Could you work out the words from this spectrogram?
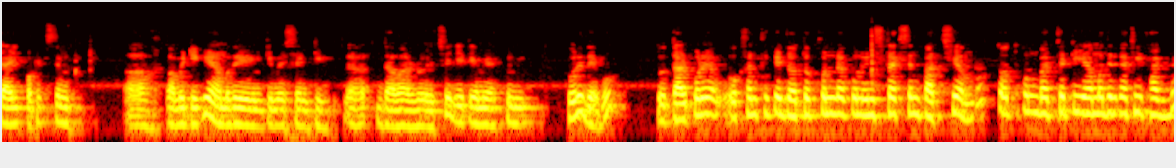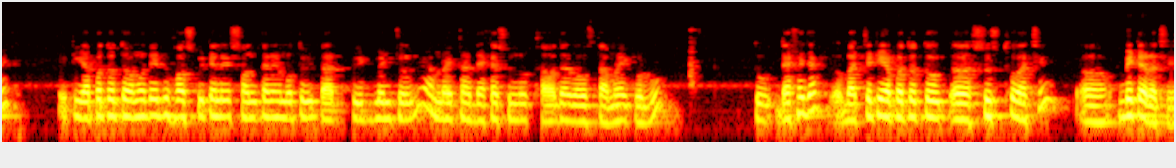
চাইল্ড প্রোটেকশন কমিটিকে আমাদের ইন্টিমেশনটি দেওয়ার রয়েছে, যেটি আমি এখনই করে দেব। তো তারপরে ওখান থেকে যতক্ষণ না কোনো ইনস্ট্রাকশন পাচ্ছি আমরা, ততক্ষণ বাচ্চাটি আমাদের কাছেই থাকবে। এটি আপাতত আমাদের হসপিটালের সন্তানের মতোই তার ট্রিটমেন্ট চলবে। আমরা তার দেখাশুনো খাওয়া দাওয়ার ব্যবস্থা আমরাই করব। তো দেখা যাক, বাচ্চাটি আপাতত সুস্থ আছে বেটার আছে।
